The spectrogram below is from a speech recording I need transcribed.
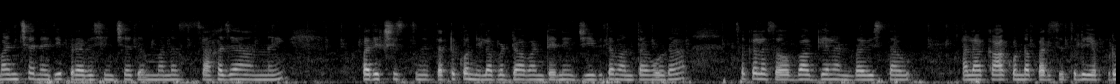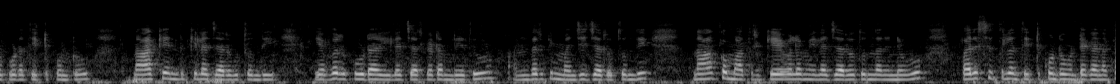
మంచి అనేది ప్రవేశించదు. మన సహజాన్ని పరీక్షిస్తుంది. తట్టుకొని నిలబడ్డావంటే నీ జీవితం అంతా కూడా సకల సౌభాగ్యాలు అనుభవిస్తావు. అలా కాకుండా పరిస్థితులు ఎప్పుడు కూడా తిట్టుకుంటూ నాకెందుకు ఇలా జరుగుతుంది? ఎవరు కూడా ఇలా జరగడం లేదు. అందరికీ మంచి జరుగుతుంది. నాకు మాత్రం కేవలం ఇలా జరుగుతుందని నువ్వు పరిస్థితులను తిట్టుకుంటూ ఉంటే గనక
